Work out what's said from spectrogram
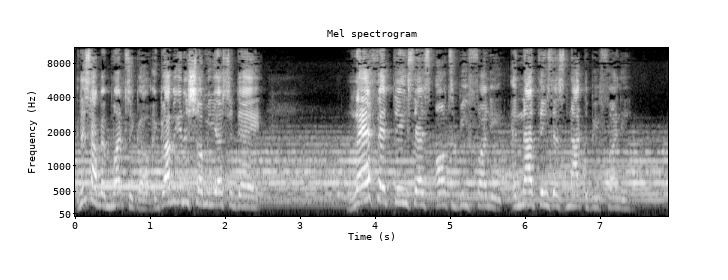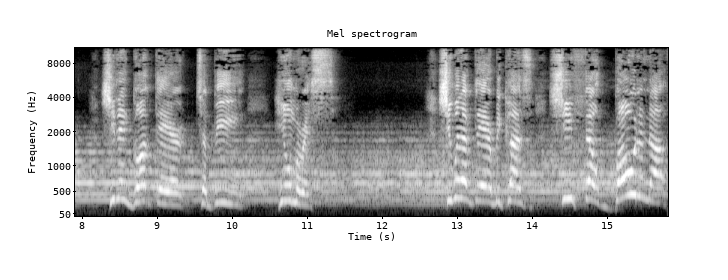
And this happened months ago. And God began to show me yesterday. Laugh at things that's ought to be funny and not things that's not to be funny. She didn't go up there to be humorous. She went up there because she felt bold enough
